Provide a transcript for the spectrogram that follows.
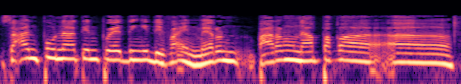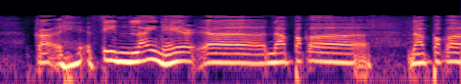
saan po natin pwedeng i-define? Meron parang napaka ah, ka- thin line hair, ah, napaka napaka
